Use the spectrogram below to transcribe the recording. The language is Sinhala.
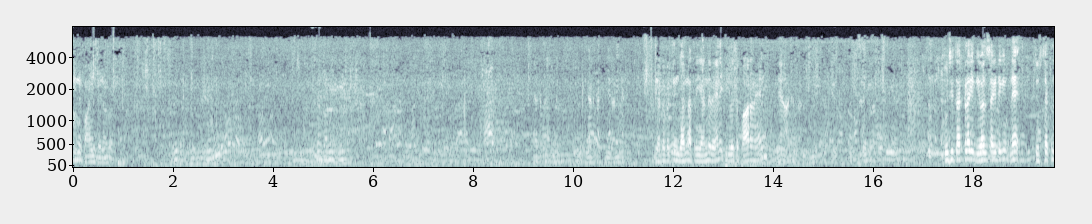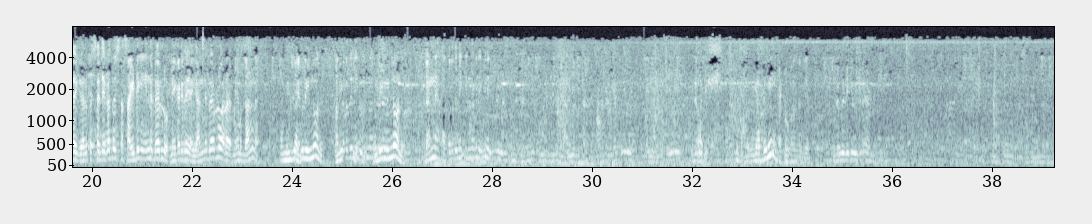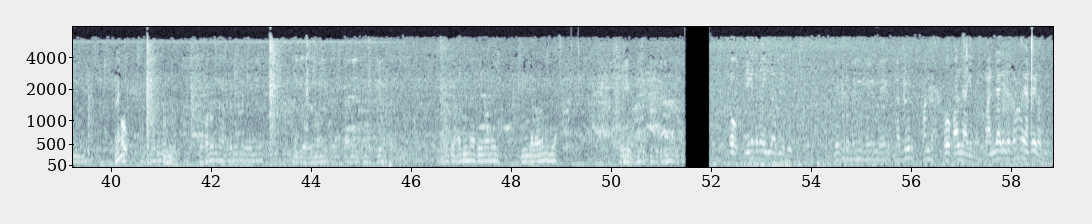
Yine faiz beraber. Thank you. යටපැත්තෙන් ගන්න අතන යන්න බෑනේ පිළිවෙත පාර නෑනේ. තුසිතක්කලගේ ගෙවල් සයිඩ් එකකින් නෑ තුසිතක්කලගේ ගෙවල් පැස් සයිඩ් එකකට සයිඩ් එකකින් ඉන්න බැරිලු. මේකට යන්න බැරිලු අර මෙහෙම ගන්න. දැන් මිනිස්සු ඇතුලේ ඉන්නවද? හතර දෙනෙක් ඉන්නවා. මුලින් ඉන්නවද? දන්නේ හතර දෙනෙක් ඉන්නවා කියලා එකෙක් ගියද්ද මේ? පෙට්‍රෝල් පහක් ගියා. ඉඩම දෙක විතරයි ඈ? ඔව් කොහොමද හදලා දෙන්නේ මේකේ ඔය මම ඉතාලියේ එහෙම කියන කතාවක්. ඒක එහා දුන්නා පේනවා නේද? ගිහි ගලවලම ගියා. ඔව් මේක තමයි ඉන්න අපි දුක. මේකට මේ මේ මේ හැද්දකට පල්ල. ඔව් පල්ලෑගේද. පල්ලෑගේද තමයි යට වෙලා තියෙන්නේ.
